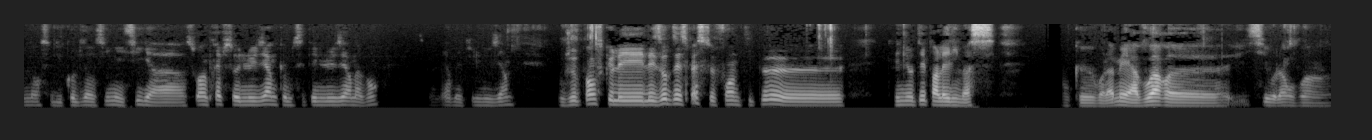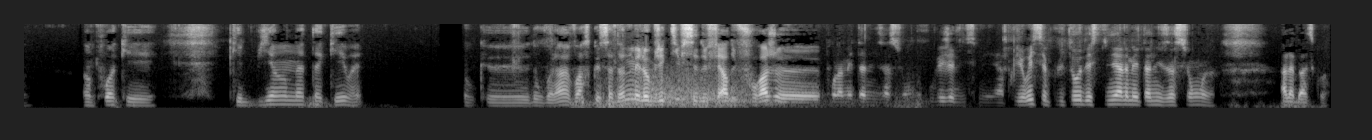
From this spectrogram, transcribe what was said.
non c'est du colza aussi, mais ici il y a soit un trèfle soit une luzerne comme c'était une luzerne avant. Ça a l'air d'être une luzerne je pense que les, autres espèces se font un petit peu euh, par les limaces. Donc euh, voilà, mais à voir, euh, ici voilà, on voit un, poids qui est, qui est bien attaqué, ouais. Donc, donc voilà, à voir ce que ça donne. Mais l'objectif c'est de faire du fourrage pour la méthanisation ou les a priori c'est plutôt destiné à la méthanisation à la base quoi.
